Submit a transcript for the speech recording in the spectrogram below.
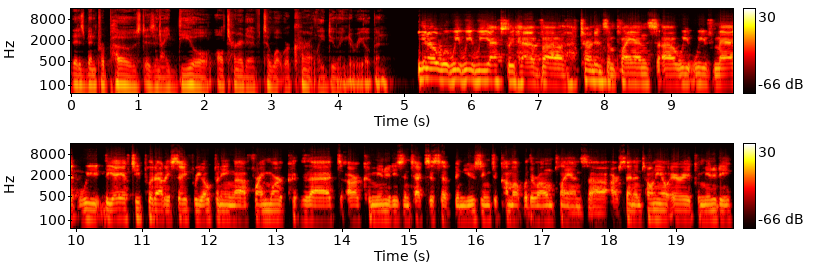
that has been proposed as an ideal alternative to what we're currently doing to reopen? You know, we we we actually have uh, turned in some plans. Uh, we we've met. We the AFT put out a safe reopening uh, framework that our communities in Texas have been using to come up with their own plans. Uh, our San Antonio area community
